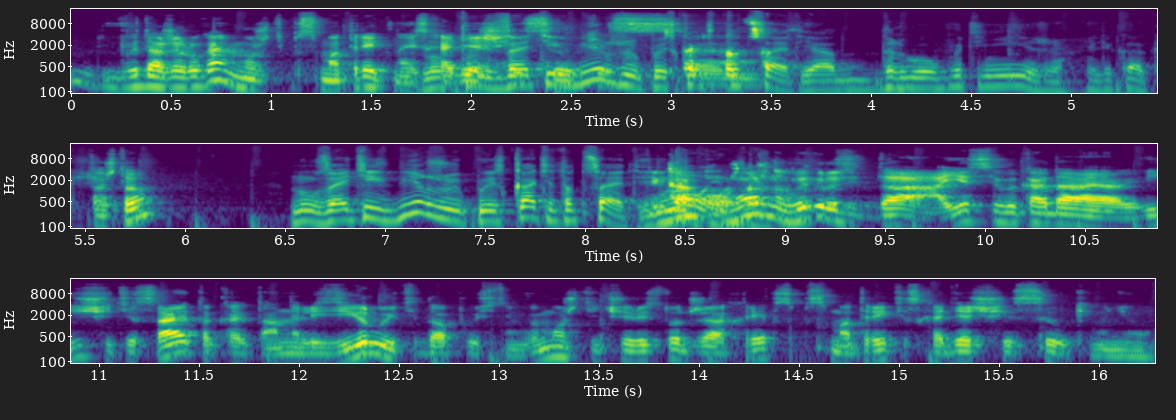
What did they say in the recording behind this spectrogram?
Вы даже руками можете посмотреть на Ну, то исходящие есть зайти в ссылки биржу и поискать э, этот сайт. Я другого пути не вижу. Или как еще? То что? Ну, зайти в биржу и поискать этот сайт. Ну, как можно? выгрузить, да. А если вы когда ищете сайт, а как-то анализируете, допустим, вы можете через тот же Ahrefs посмотреть исходящие ссылки у него.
